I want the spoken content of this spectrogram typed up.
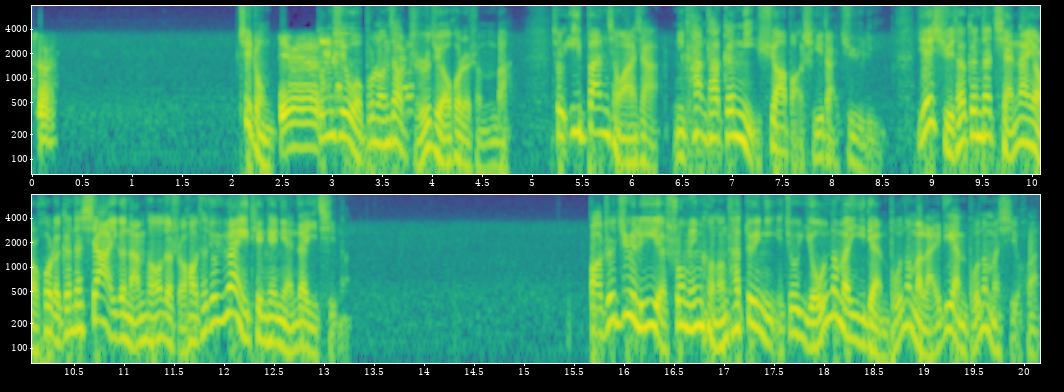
对，这种因为东西我不能叫直觉或者什么吧，就一般情况下，你看他跟你需要保持一点距离，也许他跟他前男友或者跟他下一个男朋友的时候，他就愿意天天黏在一起呢。保持距离也说明可能他对你就有那么一点不那么来电，不那么喜欢，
